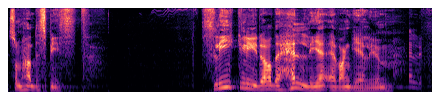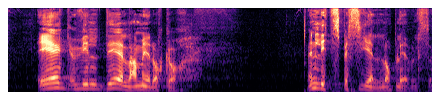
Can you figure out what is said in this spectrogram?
som hadde spist. Slik lyder det hellige evangelium. Jeg vil dele med dere en litt spesiell opplevelse.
